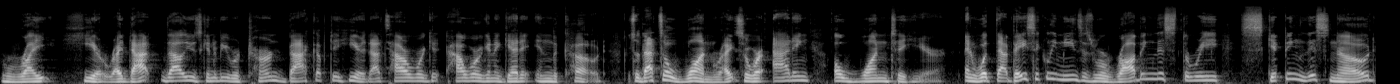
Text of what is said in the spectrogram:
right here, right? That value is going to be returned back up to here. That's how we're get, how we're going to get it in the code. So that's a 1, right? So we're adding a 1 to here. And what that basically means is we're robbing this 3, skipping this node,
